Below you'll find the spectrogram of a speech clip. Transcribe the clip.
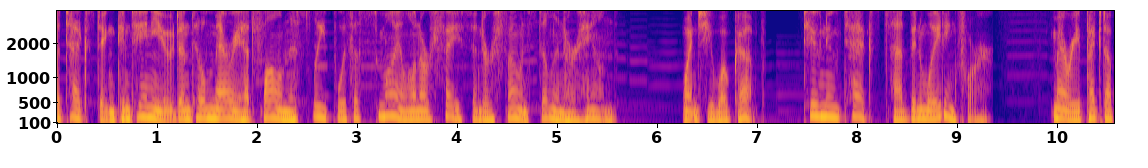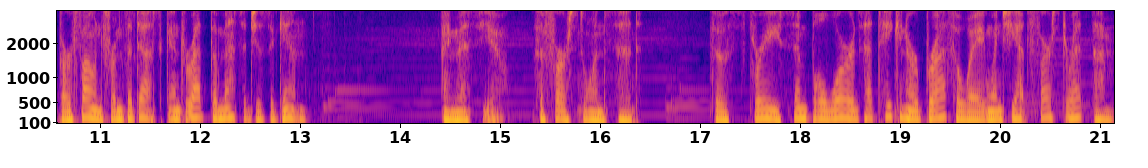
The texting continued until Mary had fallen asleep with a smile on her face and her phone still in her hand. When she woke up, two new texts had been waiting for her. Mary picked up her phone from the desk and read the messages again. I miss you, the first one said. Those three simple words had taken her breath away when she had first read them.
